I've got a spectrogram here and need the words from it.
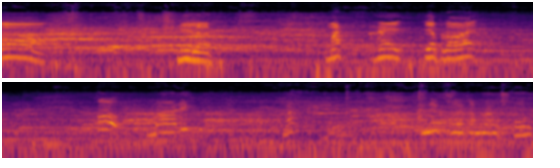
ก็นี่เลย มัดให้เรียบร้อย ก็มาดิมาอันนี้คือกำลังโชว์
